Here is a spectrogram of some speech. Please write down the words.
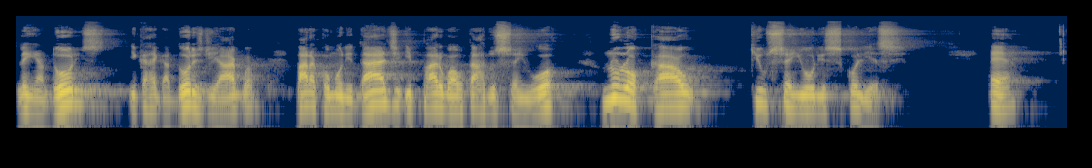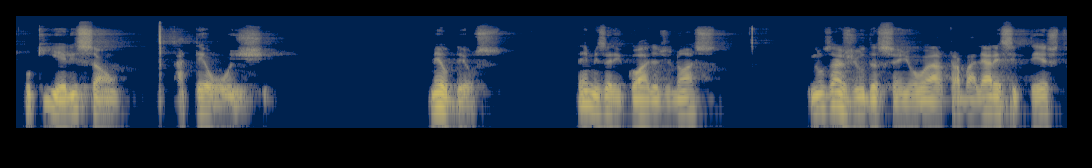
lenhadores e carregadores de água para a comunidade e para o altar do Senhor, no local que o Senhor escolhesse. É o que eles são até hoje. Meu Deus. Tem misericórdia de nós. Nos ajuda, Senhor, a trabalhar esse texto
